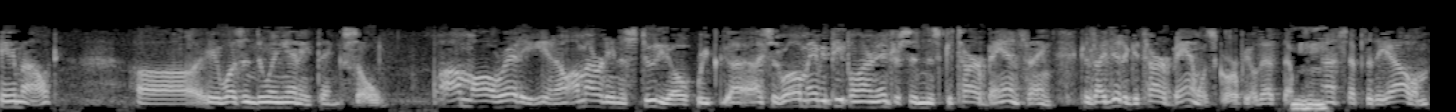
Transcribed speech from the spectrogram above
came out, uh, it wasn't doing anything. So I'm already, you know, I'm already in the studio. I said, well, maybe people aren't interested in this guitar band thing because I did a guitar band with Scorpio. That that was mm-hmm. the concept of the album.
